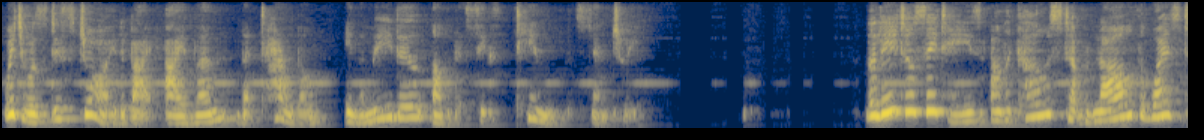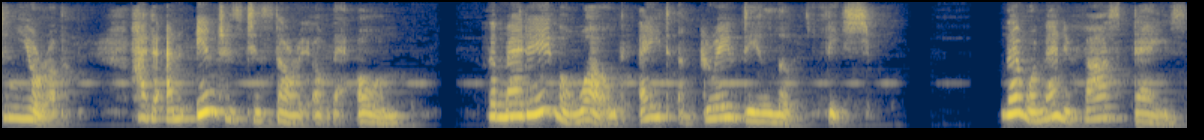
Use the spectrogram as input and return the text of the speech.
which was destroyed by Ivan the Terrible in the middle of the sixteenth century. The little cities on the coast of northwestern Europe had an interesting story of their own. The medieval world ate a great deal of fish. There were many fast days,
